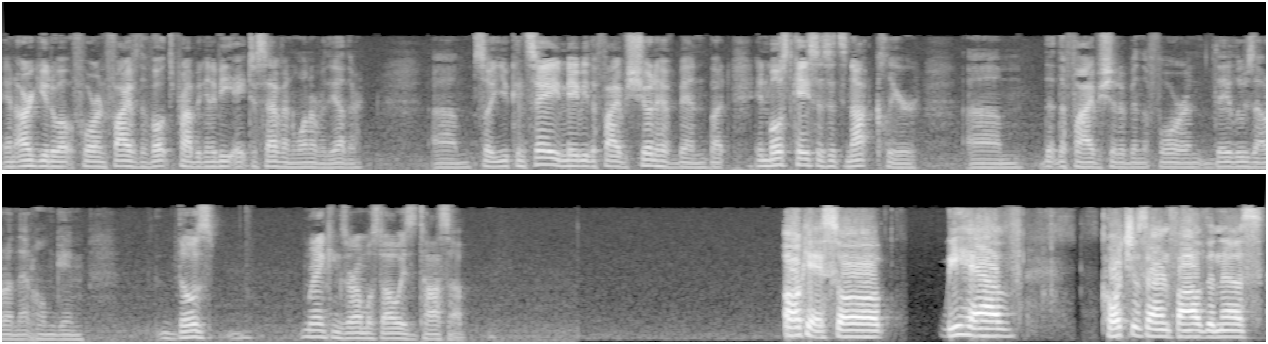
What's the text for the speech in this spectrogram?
and argued about four and five, the vote's probably going to be eight to seven, one over the other. Um, so you can say maybe the five should have been, but in most cases, it's not clear um, that the five should have been the four, and they lose out on that home game. Those rankings are almost always a toss up. Okay, so we have coaches are involved in this,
